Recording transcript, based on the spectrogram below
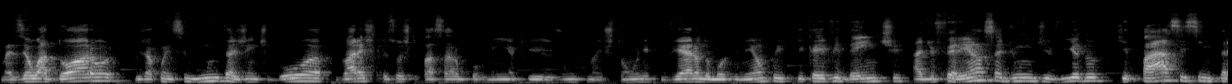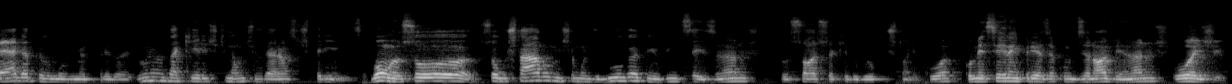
Mas eu adoro já conheci muita gente boa, várias pessoas que passaram por mim aqui junto na Stone vieram do movimento e fica evidente a diferença de um indivíduo que passa e se entrega pelo movimento Empresa Júnior daqueles que não tiveram essa experiência. Bom, eu sou, sou Gustavo, me chamam de Guga, tenho 26 anos, sou sócio aqui do grupo Stone Co. Comecei na empresa com 19 anos. Hoje,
